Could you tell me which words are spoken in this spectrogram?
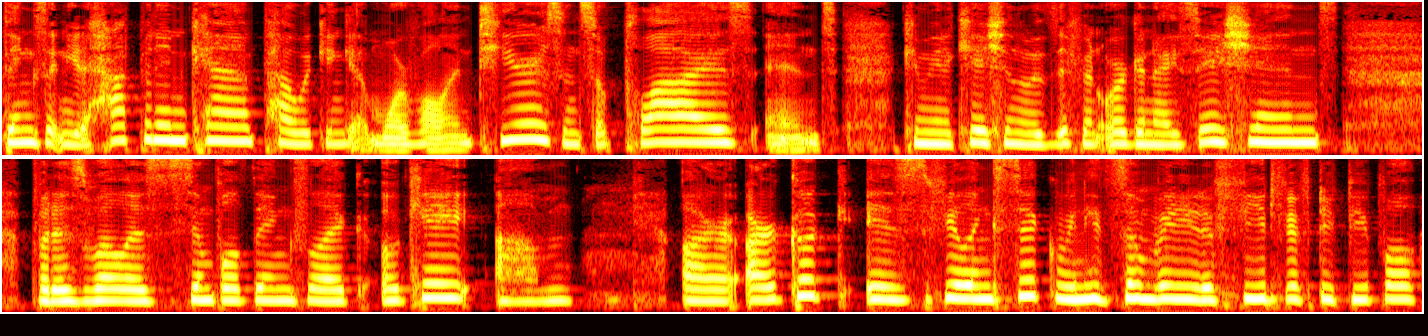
things that need to happen in camp, how we can get more volunteers and supplies and communication with different organizations, but as well as simple things like, okay, um, our, our cook is feeling sick. We need somebody to feed 50 people.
